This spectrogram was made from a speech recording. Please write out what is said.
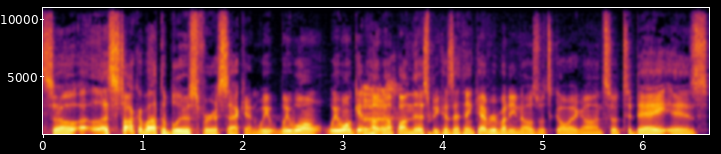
So uh, let's talk about the Blues for a second. We we won't we won't get hung up on this because I think everybody knows what's going on. So today is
